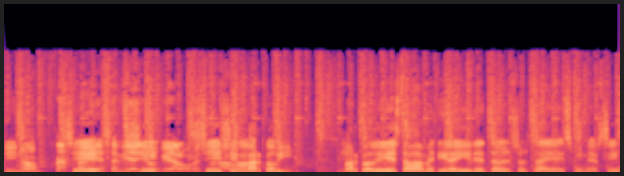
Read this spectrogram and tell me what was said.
Sí, ¿no? sí, ya sabía sí, yo que algo me sí, sonaba. sí, Marco V. Marco V estaba metido ahí dentro del Soulside Spinner, sí.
